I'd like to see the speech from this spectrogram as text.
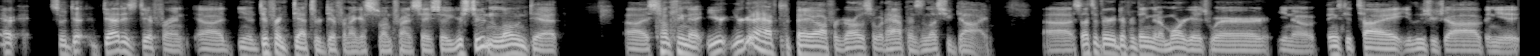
eh, so de- debt is different uh, you know different debts are different i guess is what i'm trying to say. So your student loan debt uh, is something that you're, you're going to have to pay off regardless of what happens unless you die. Uh, so that's a very different thing than a mortgage where you know things get tight you lose your job and you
